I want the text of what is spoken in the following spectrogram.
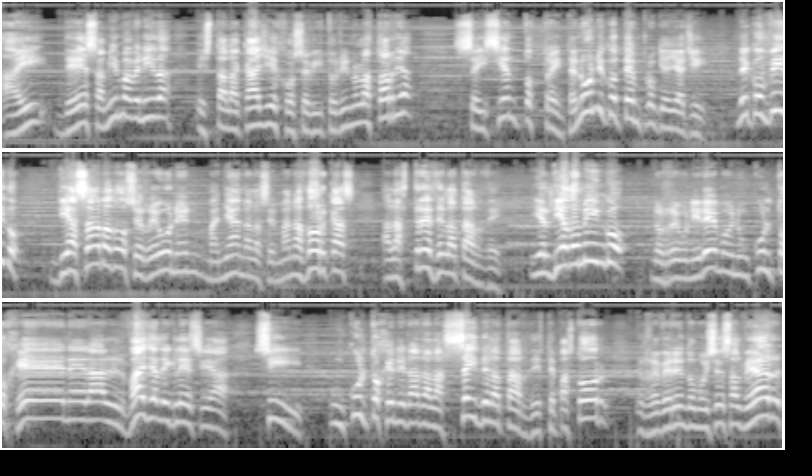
Ahí, de esa misma avenida, está la calle José Victorino Lastarria, 630, el único templo que hay allí. Le convido, día sábado se reúnen mañana las hermanas Dorcas a las 3 de la tarde Y el día domingo nos reuniremos en un culto general. Vaya a la iglesia. Sí, un culto general a las 6 de la tarde. Este pastor, el reverendo Moisés Alvear,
